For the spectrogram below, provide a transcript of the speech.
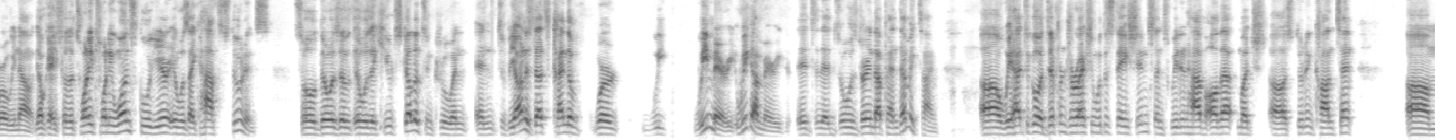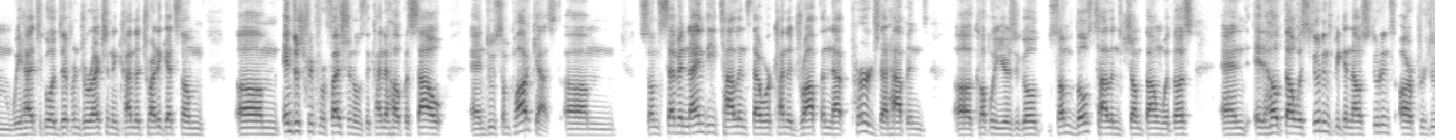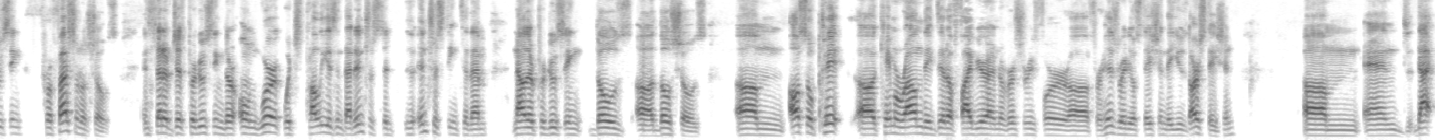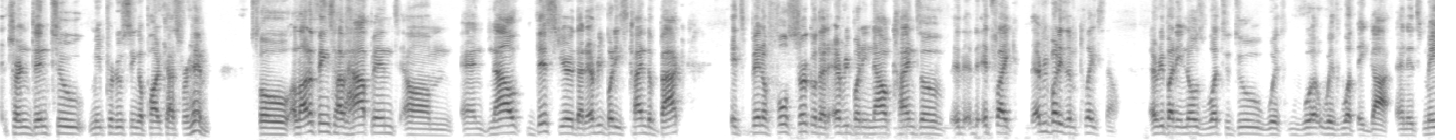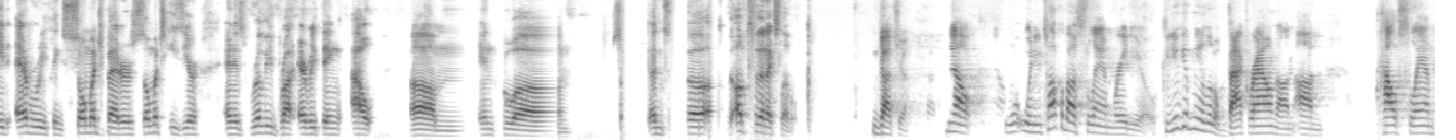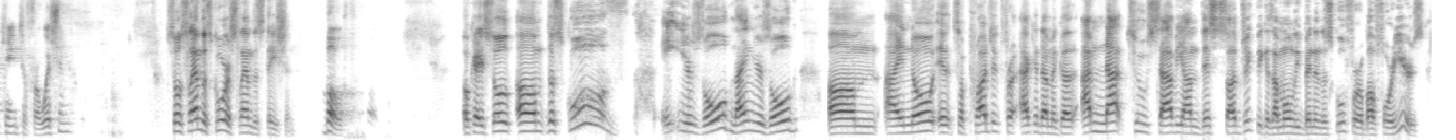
where are we now? Okay, so the 2021 school year, it was like half students. So there was a it was a huge skeleton crew, and and to be honest, that's kind of where we we married we got married. It, it was during that pandemic time. Uh, we had to go a different direction with the station since we didn't have all that much uh, student content. Um, we had to go a different direction and kind of try to get some um, industry professionals to kind of help us out and do some podcasts. Um, some 790 talents that were kind of dropped in that purge that happened a couple years ago. Some of those talents jumped on with us, and it helped out with students because now students are producing professional shows instead of just producing their own work, which probably isn't that interested interesting to them. Now they're producing those uh, those shows. Um, also, Pitt uh, came around. They did a five year anniversary for uh, for his radio station. They used our station, um, and that turned into me producing a podcast for him. So a lot of things have happened, um, and now this year that everybody's kind of back, it's been a full circle that everybody now kinds of it, it's like everybody's in place now. Everybody knows what to do with what with what they got and it's made everything so much better so much easier and it's really brought everything out um into uh and uh, up to the next level. Gotcha. Now when you talk about slam radio can you give me a little background on on how slam came to fruition so slam the score slam the station both Okay, so um the school's eight years old, nine years old. Um, I know it's a project for academic. I'm not too savvy on this subject because I've only been in the school for about four years.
